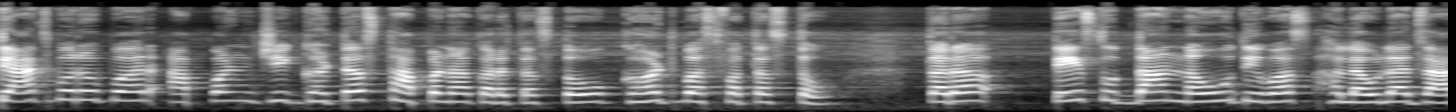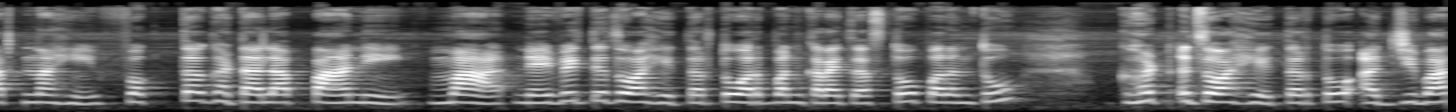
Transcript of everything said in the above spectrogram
त्याचबरोबर आपण जी घटस्थापना करत असतो घट बसवत असतो तर ते सुद्धा नऊ दिवस हलवला जात नाही. फक्त घटाला पाणी माळ नैवेद्य जो आहे तर तो अर्पण करायचा असतो परंतु घट जो आहे तर तो अजिबात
